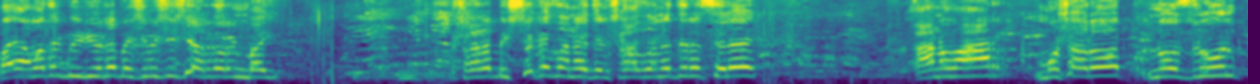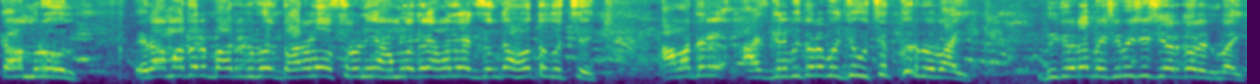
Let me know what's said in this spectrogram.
ভাই, আমাদের ভিডিওটা বেশি বেশি শেয়ার করেন ভাই। সারা বিশ্বকে জানাই দেন। শাহজাহানের ছেলে আনোয়ার, মোশারফ, নজরুল, কামরুল। এরা আমাদের বাড়ির উপর ধারালো অস্ত্র নিয়ে হামলা করে আমাদের একজনকে আহত করছে। আমাদের আজকের ভিতরে বলছে, উচ্ছেদ করবে ভাই। ভিডিওটা বেশি বেশি শেয়ার করেন ভাই।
